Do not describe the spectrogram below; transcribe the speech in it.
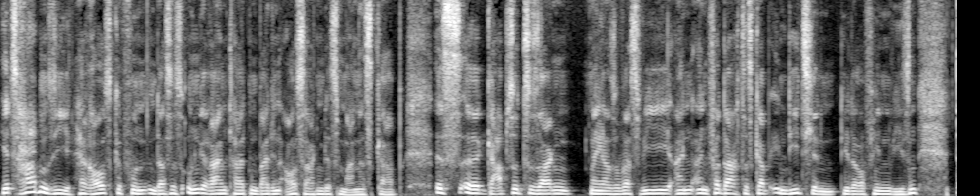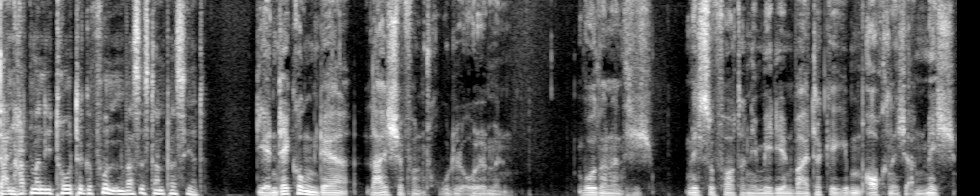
Jetzt haben Sie herausgefunden, dass es Ungereimtheiten bei den Aussagen des Mannes gab. Es äh, gab sozusagen, naja, sowas wie ein, ein Verdacht. Es gab Indizien, die darauf hinwiesen. Dann hat man die Tote gefunden. Was ist dann passiert? Die Entdeckung der Leiche von Trudel Ulmen wurde natürlich nicht sofort an die Medien weitergegeben, auch nicht an mich.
